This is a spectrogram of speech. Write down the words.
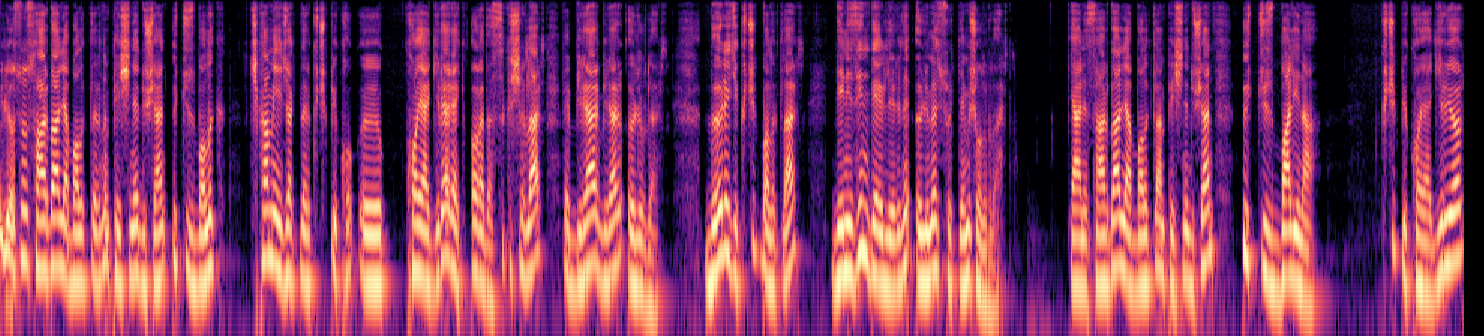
Biliyorsunuz sardalya balıklarının peşine düşen 300 balık çıkamayacakları küçük bir ko- e, koya girerek orada sıkışırlar ve birer birer ölürler. Böylece küçük balıklar denizin devlerini ölüme sürüklemiş olurlar. Yani sardalya balıkların peşine düşen 300 balina küçük bir koya giriyor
